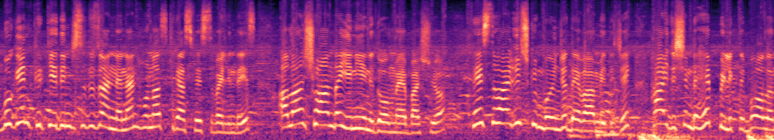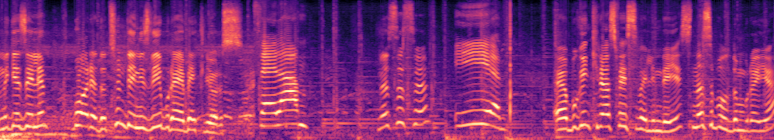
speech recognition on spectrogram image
Bugün 47.si düzenlenen Honaz Kiraz Festivali'ndeyiz. Alan şu anda yeni yeni dolmaya başlıyor. Festival 3 gün boyunca devam edecek. Haydi şimdi hep birlikte bu alanı gezelim. Bu arada tüm Denizli'yi buraya bekliyoruz. Selam. Nasılsın? İyiyim. Ee, bugün Kiraz Festivali'ndeyiz. Nasıl buldun burayı?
